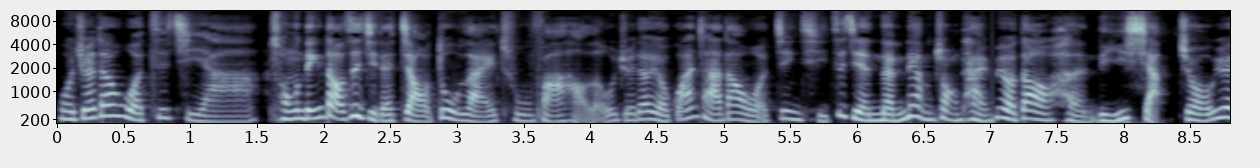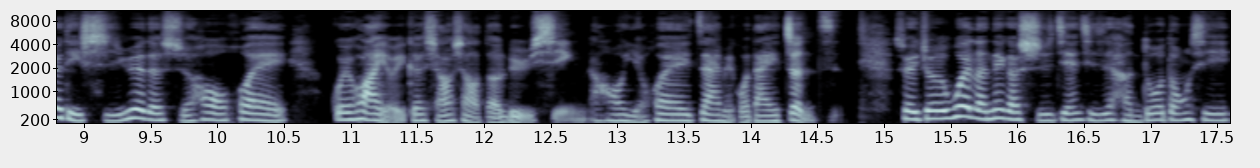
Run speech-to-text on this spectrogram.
我觉得我自己啊，从领导自己的角度来出发好了。我觉得有观察到我近期自己的能量状态没有到很理想。九月底、十月的时候会。规划有一个小小的旅行，然后也会在美国待一阵子，所以就是为了那个时间，其实很多东西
